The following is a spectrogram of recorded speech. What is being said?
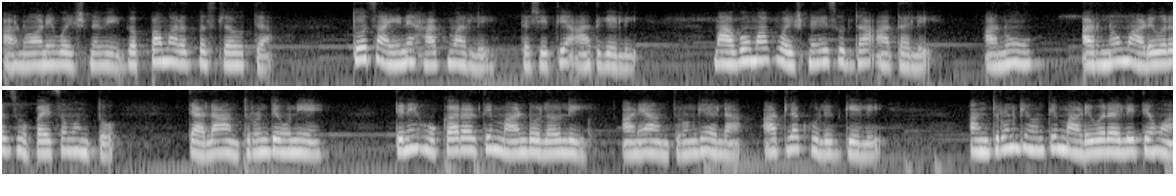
आणू आणि वैष्णवी गप्पा मारत बसल्या होत्या. तोच आईने हाक मारली तशी ती आत गेली. मागोमाग वैष्णवीसुद्धा आत आली. अनु अर्णव माडेवरच झोपायचं म्हणतो. त्याला अंतरून देऊन ये. तिने होकारार्थी मान डोलावली. आणि अंतरून घ्यायला आतल्या खोलीत गेली. अंतरून घेऊन ती माडीवर आली तेव्हा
